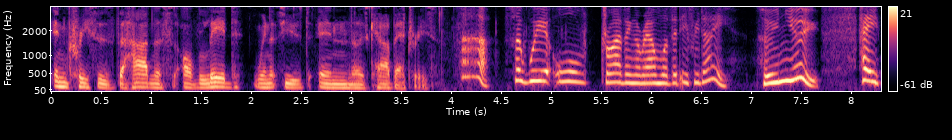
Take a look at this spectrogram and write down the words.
increases the hardness of lead when it's used in those car batteries. Ah, so we're all driving around with it every day. Who knew? Hey,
